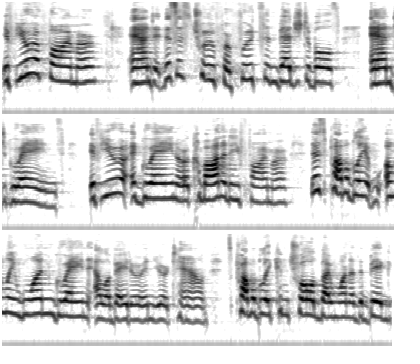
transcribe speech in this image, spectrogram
If you're a farmer, and this is true for fruits and vegetables and grains, if you're a grain or a commodity farmer, there's probably only one grain elevator in your town. It's probably controlled by one of the big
